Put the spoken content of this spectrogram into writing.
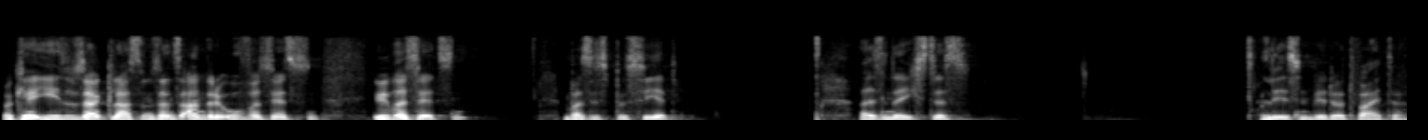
Okay, Jesus sagt, lass uns ans andere Ufer setzen, übersetzen. Was ist passiert? Als nächstes lesen wir dort weiter.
